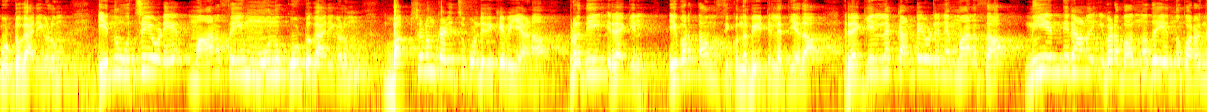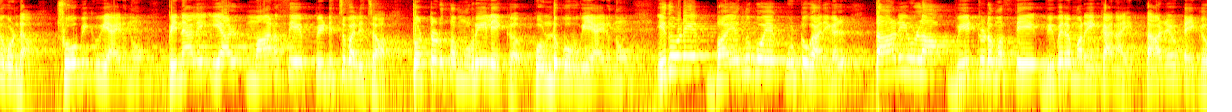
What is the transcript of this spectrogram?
കൂട്ടുകാരികളും. ഇന്ന് ഉച്ചയോടെ മാനസയും മൂന്ന് കൂട്ടുകാരികളും ഭക്ഷണം കഴിച്ചു കൊണ്ടിരിക്കവെയാണ് പ്രതി രഗിൽ ഇവർ താമസിക്കുന്ന വീട്ടിലെത്തിയത്. രഗിലിനെ കണ്ടയുടനെ മാനസ നീ എന്തിനാണ് ഇവിടെ വന്നത്? എന്ന് പറഞ്ഞുകൊണ്ട് ക്ഷോഭിക്കുകയായിരുന്നു. പിന്നാലെ ഇയാൾ മാനസയെ പിടിച്ചു വലിച്ച് തൊട്ടടുത്ത മുറിയിലേക്ക് കൊണ്ടുപോവുകയായിരുന്നു. ഇതോടെ ഭയന്നുപോയ കൂട്ടുകാരികൾ താഴെയുള്ള വീട്ടുടമസ്ഥയെ വിവരമറിയിക്കാനായി താഴോട്ടേക്ക്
